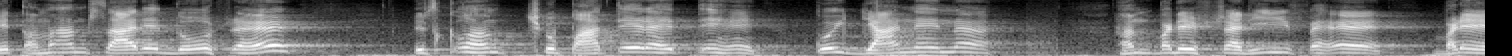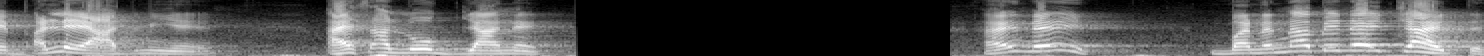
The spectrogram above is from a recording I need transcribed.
ये तमाम सारे दोष हैं, इसको हम छुपाते रहते हैं, कोई जाने ना। हम बड़े शरीफ हैं, बड़े भले आदमी है, ऐसा लोग जाने। है नहीं? बनना भी नहीं चाहते।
